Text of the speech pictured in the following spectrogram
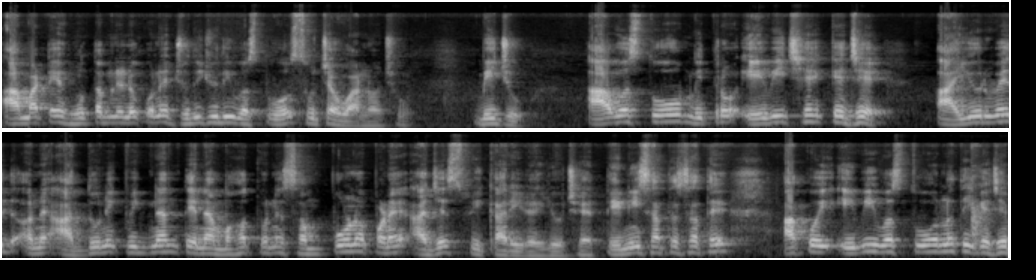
આ માટે હું તમને લોકોને જુદી જુદી વસ્તુઓ સૂચવવાનો છું. બીજું, આ વસ્તુઓ મિત્રો એવી છે કે જે આયુર્વેદ અને આધુનિક વિજ્ઞાન તેના મહત્વને સંપૂર્ણપણે આજે સ્વીકારી રહ્યું છે. તેની સાથે સાથે આ કોઈ એવી વસ્તુઓ નથી કે જે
